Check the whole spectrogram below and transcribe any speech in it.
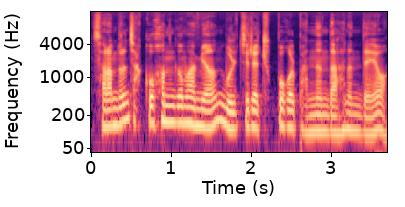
사람들은 자꾸 헌금하면 물질의 축복을 받는다 하는데요.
